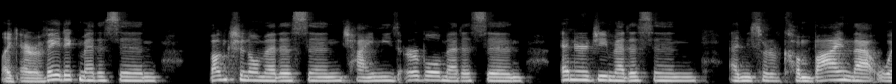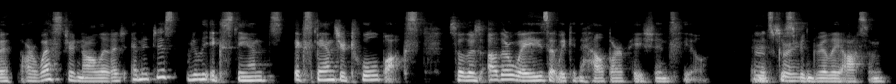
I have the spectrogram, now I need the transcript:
like Ayurvedic medicine, functional medicine, Chinese herbal medicine, energy medicine, and you sort of combine that with our Western knowledge, and it just really expands expands your toolbox. So there's other ways that we can help our patients heal, and That's it's just great. been really awesome.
